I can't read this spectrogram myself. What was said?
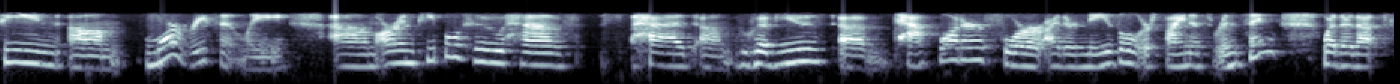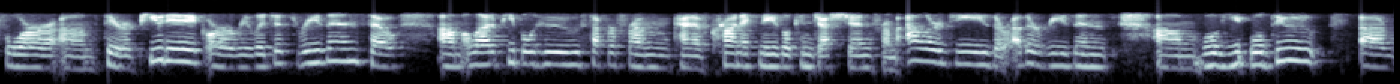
seen um, more recently um, are in people who have had um, who have used um, tap water for either nasal or sinus rinsing, whether that's for um, therapeutic or religious reasons. So, um, a lot of people who suffer from kind of chronic nasal congestion from allergies or other reasons um, will will do uh,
